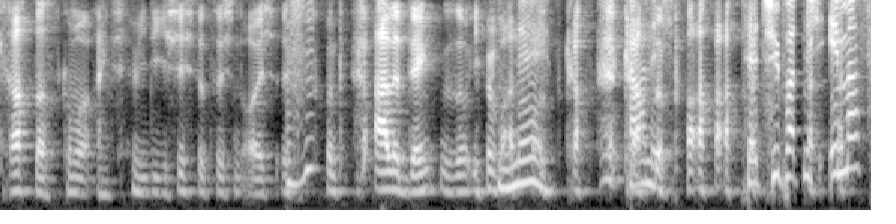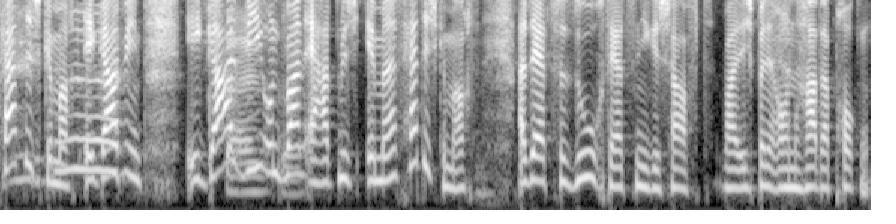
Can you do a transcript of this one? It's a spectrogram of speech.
Krass, das, guck mal, eigentlich, wie die Geschichte zwischen euch ist. Und alle denken so, ihr wart Mhm. Nee, krass, gar krasse nicht. Paar. Der Typ hat mich immer fertig gemacht, egal wie, egal wie und wann, er hat mich immer fertig gemacht. Also er hat es versucht, er hat es nie geschafft, weil ich bin ja auch ein harter Brocken.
